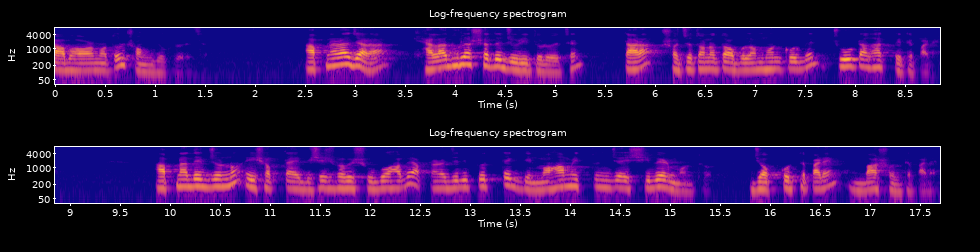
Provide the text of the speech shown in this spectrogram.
লাভ হওয়ার মতন সংযোগ রয়েছে। আপনারা যারা খেলাধুলার সাথে জড়িত রয়েছেন তারা সচেতনতা অবলম্বন করবেন, চোট আঘাত পেতে পারে। আপনাদের জন্য এই সপ্তাহে বিশেষভাবে শুভ হবে। আপনারা যদি প্রত্যেক দিন মহামৃত্যুঞ্জয় শিবের মন্ত্র জপ করতে পারেন বা শুনতে পারেন।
